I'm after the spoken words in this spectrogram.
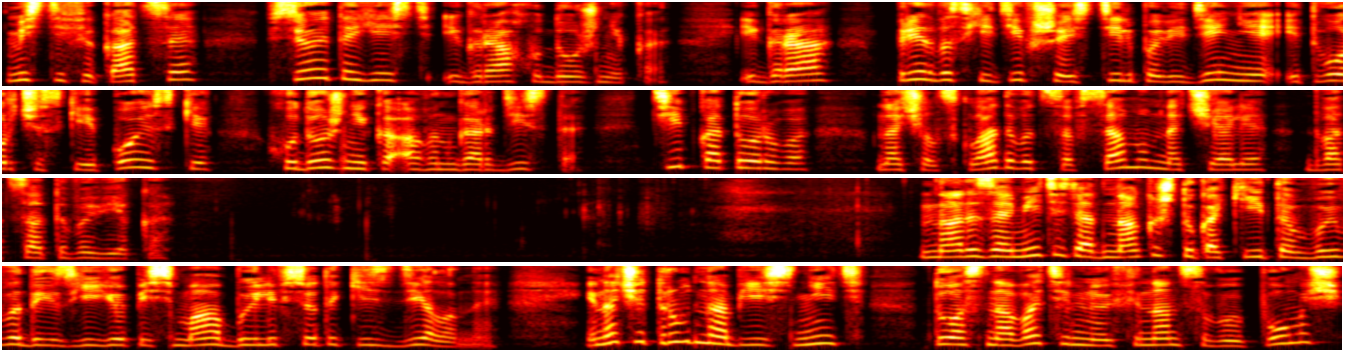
мистификация – все это есть игра художника, игра, предвосхитившая стиль поведения и творческие поиски художника-авангардиста, тип которого начал складываться в самом начале XX века. Надо заметить, однако, что какие-то выводы из ее письма были все-таки сделаны, иначе трудно объяснить ту основательную финансовую помощь,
